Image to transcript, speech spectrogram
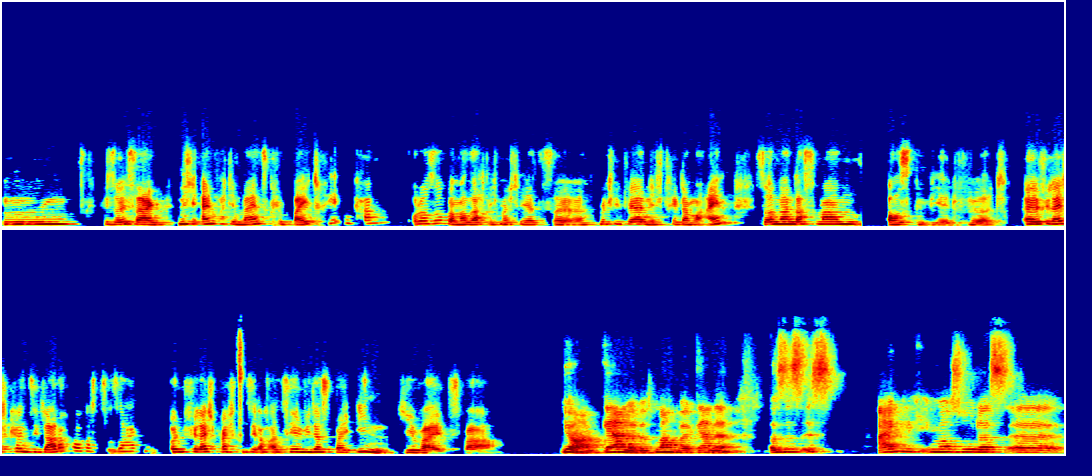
mh, hm, wie soll ich sagen, nicht einfach dem Lions Club beitreten kann, oder so, wenn man sagt, ich möchte jetzt äh, Mitglied werden, ich trete da mal ein, sondern dass man ausgewählt wird. Äh, vielleicht können Sie da noch mal was zu sagen und vielleicht möchten Sie auch erzählen, wie das bei Ihnen jeweils war. Ja, gerne, das machen wir gerne. Also es ist eigentlich immer so, dass äh,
